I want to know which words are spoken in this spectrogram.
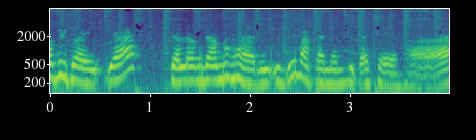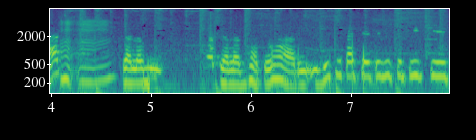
lebih baik ya dalam enam hari ini makanan kita sehat. Mm-mm. Dalam dalam satu hari ini kita chatting sedikit,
